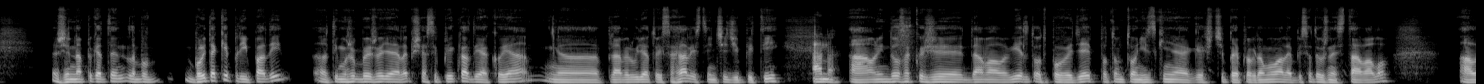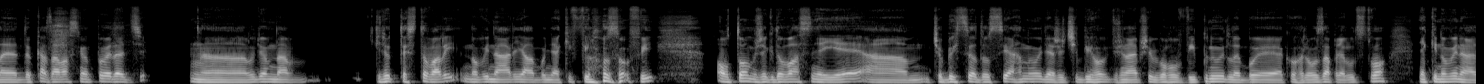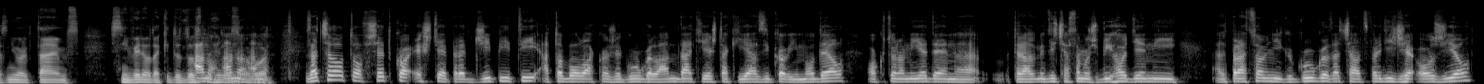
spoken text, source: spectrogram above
že napríklad ten, lebo boli také prípady, ty možno budeš vedieť aj lepšie asi príklady ako ja, práve ľudia, ktorí sa hrali s tým GPT. Áno. A on im dosť akože dával vied odpovede, potom to oni vždy nejak ešte preprogramovali, aby sa to už nestávalo, ale dokázal vlastne odpovedať ľuďom na keď ho testovali novinári alebo nejakí filozofi o tom, že kto vlastne je a čo by chcel dosiahnuť a že či by ho, že najlepšie by bolo vypnúť, lebo je ako hroza pre ľudstvo. Nejaký novinár z New York Times s ním vedel takýto dosť ano, ano, ano. Začalo to všetko ešte pred GPT a to bolo akože Google Lambda, tiež taký jazykový model, o ktorom jeden, teda medzičasom už vyhodený pracovník Google začal tvrdiť, že ožil.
